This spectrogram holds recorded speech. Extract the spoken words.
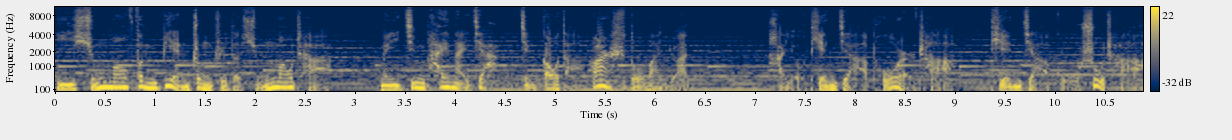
以熊猫粪便种植的熊猫茶，每斤拍卖价竟高达二十多万元。还有天价普洱茶、天价古树茶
